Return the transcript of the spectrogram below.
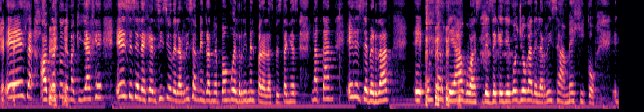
Esa, hablando de maquillaje, ese es el ejercicio de la risa mientras me pongo el rímel para las pestañas. Natán, eres de verdad eh, un parteaguas desde que llegó Yoga de la Risa a México. Eh,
